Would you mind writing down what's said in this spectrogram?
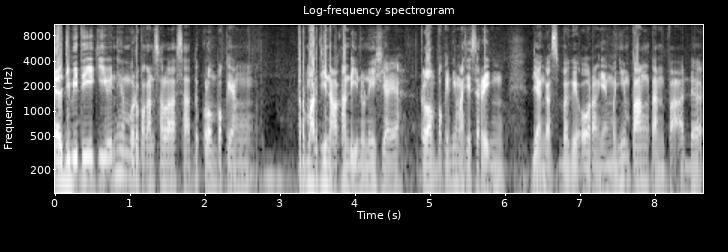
LGBTQ ini merupakan salah satu kelompok yang termarginalkan di Indonesia ya. Kelompok ini masih sering dianggap sebagai orang yang menyimpang tanpa ada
